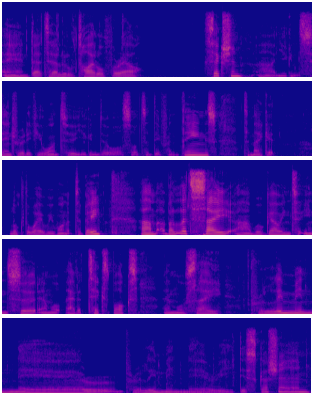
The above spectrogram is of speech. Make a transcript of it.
and that's our little title for our section. Uh, you can center it if you want to. You can do all sorts of different things to make it look the way we want it to be. Um, but let's say uh, we'll go into insert and we'll add a text box and we'll say preliminary, preliminary discussion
